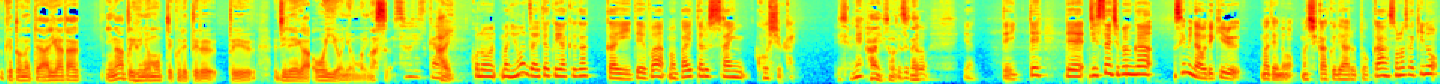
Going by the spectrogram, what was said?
受け止めてありがたいなというふうに思ってくれてるという事例が多いように思います。そうですか。はい。この、まあ、日本在宅薬学会では、まあ、バイタルサイン講習会ですよね。はい、そうですね。ずっとやっていて、で、実際自分がセミナーをできるまでの、まあ、資格であるとか、その先の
